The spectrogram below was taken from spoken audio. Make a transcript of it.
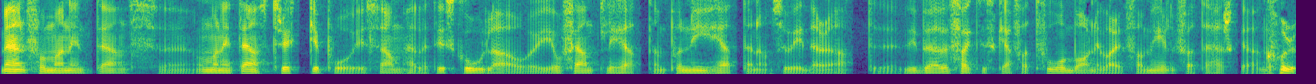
Men får man inte ens, eh, om man inte ens trycker på i samhället, i skola och i offentligheten, på nyheterna och så vidare, att eh, vi behöver faktiskt skaffa två barn i varje familj för att det här ska gå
